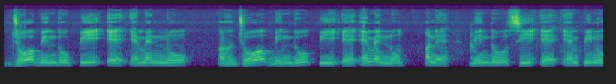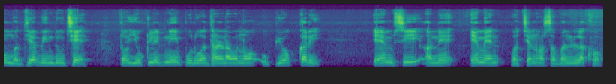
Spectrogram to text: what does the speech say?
જો બિંદુ પી એ એમએનનું જો બિંદુ પી એ એમએનનું અને બિંદુ સી એ એમપીનું મધ્ય બિંદુ છે, તો યુક્લિડની પૂર્વધારણાઓનો ઉપયોગ કરી એમસી અને એમએન વચ્ચેનો સંબંધ લખો.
